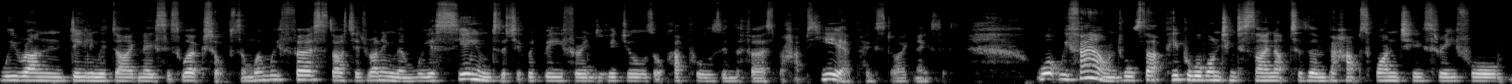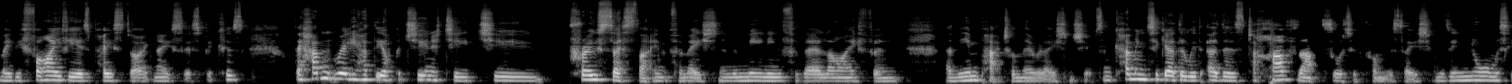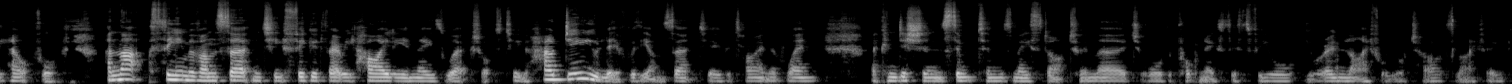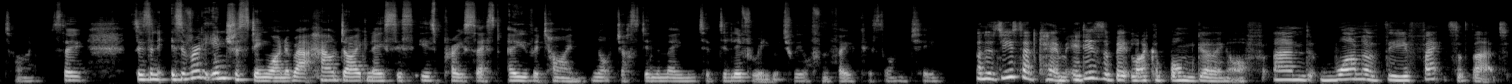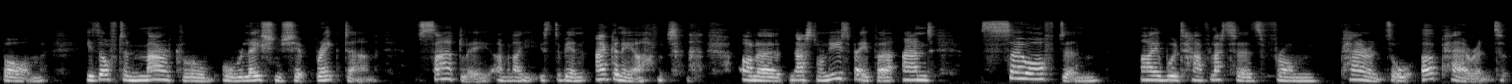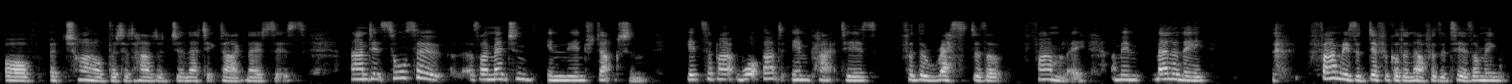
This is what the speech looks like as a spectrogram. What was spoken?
we run dealing with diagnosis workshops. And when we first started running them, we assumed that it would be for individuals or couples in the first perhaps year post diagnosis. What we found was that people were wanting to sign up to them perhaps one, two, three, four, maybe five years post diagnosis because they hadn't really had the opportunity to process that information and the meaning for their life and and the impact on their relationships. And coming together with others to have that sort of conversation was enormously helpful. And that theme of uncertainty figured very highly in those workshops too. How do you live with the uncertainty over time of when a condition symptoms may start to emerge or the prognosis for your your own life or your child's life over time? So so it's, an, it's a really interesting one about how diagnosis is processed over over time, not just in the moment of delivery, which we often focus on too. And as you said, Kym, it is a bit like a bomb going off. And one of the effects of that bomb is often marital or relationship breakdown. Sadly, I mean, I used to be an agony aunt on a national newspaper, and so often I would have letters from parents or a parent of a child that had had a genetic diagnosis and it's also, as I mentioned in the introduction, it's about what that impact is for the rest of the family. I mean, Melanie, families are difficult enough as it is. I mean,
